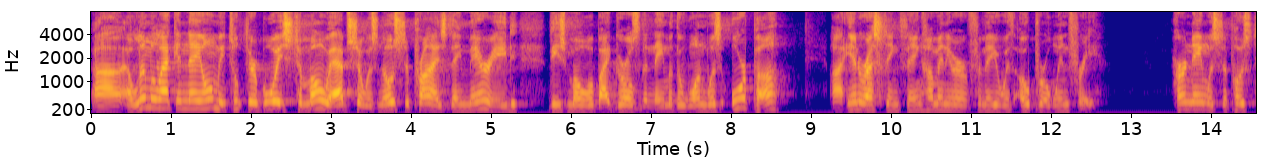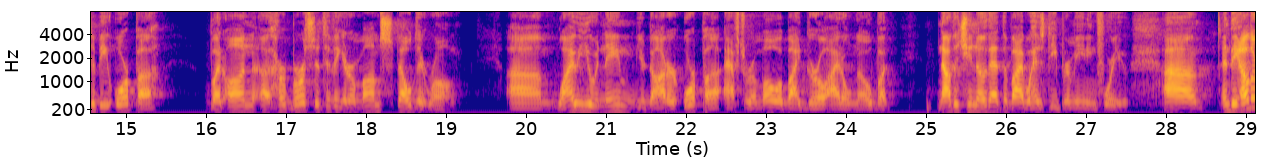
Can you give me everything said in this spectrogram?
uh, Elimelech and Naomi took their boys to Moab, so it was no surprise they married these Moabite girls. The name of the one was Orpah. Uh, interesting thing, how many are familiar with Oprah Winfrey? Her name was supposed to be Orpah, but on uh, her birth certificate, her mom spelled it wrong. Um, why you would name your daughter Orpah after a Moabite girl, I don't know, but now that you know that, the Bible has deeper meaning for you. Um, and the other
